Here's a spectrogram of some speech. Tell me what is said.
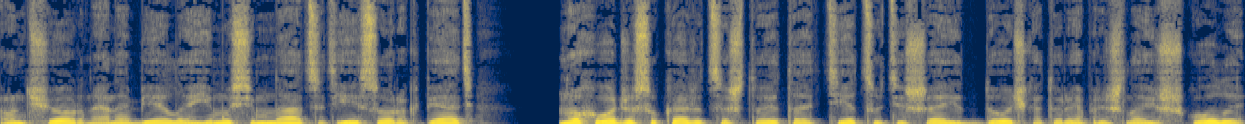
Он черный, она белая, ему семнадцать, ей сорок пять — но Ходжесу кажется, что это отец утешает дочь, которая пришла из школы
